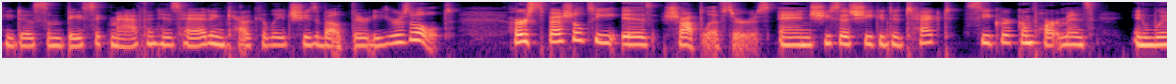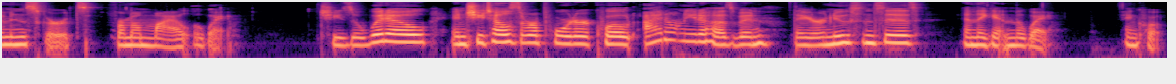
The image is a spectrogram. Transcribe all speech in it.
he does some basic math in his head and calculates she's about 30 years old. Her specialty is shoplifters, and she says she can detect secret compartments in women's skirts from a mile away. She's a widow, and she tells the reporter, quote, I don't need a husband. They are nuisances and they get in the way. End quote.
